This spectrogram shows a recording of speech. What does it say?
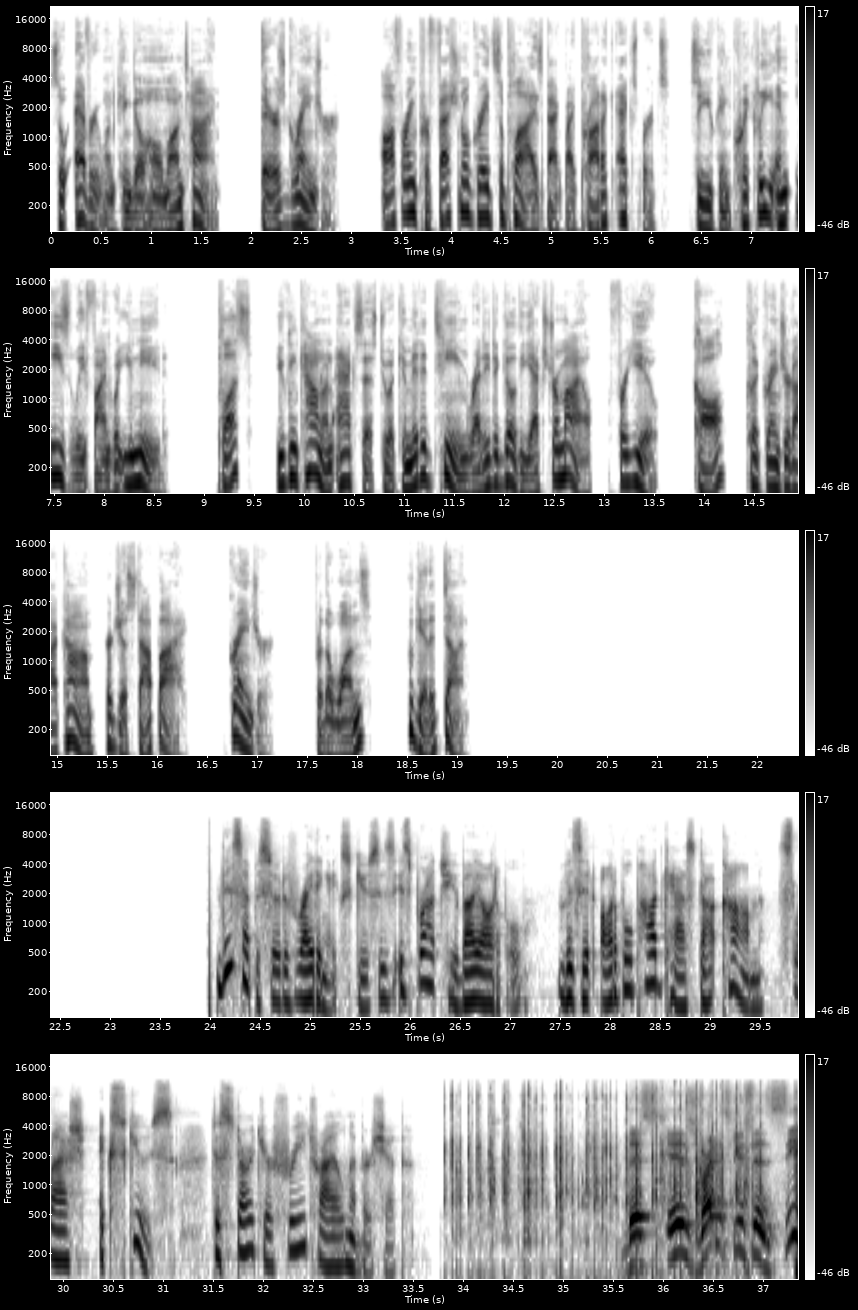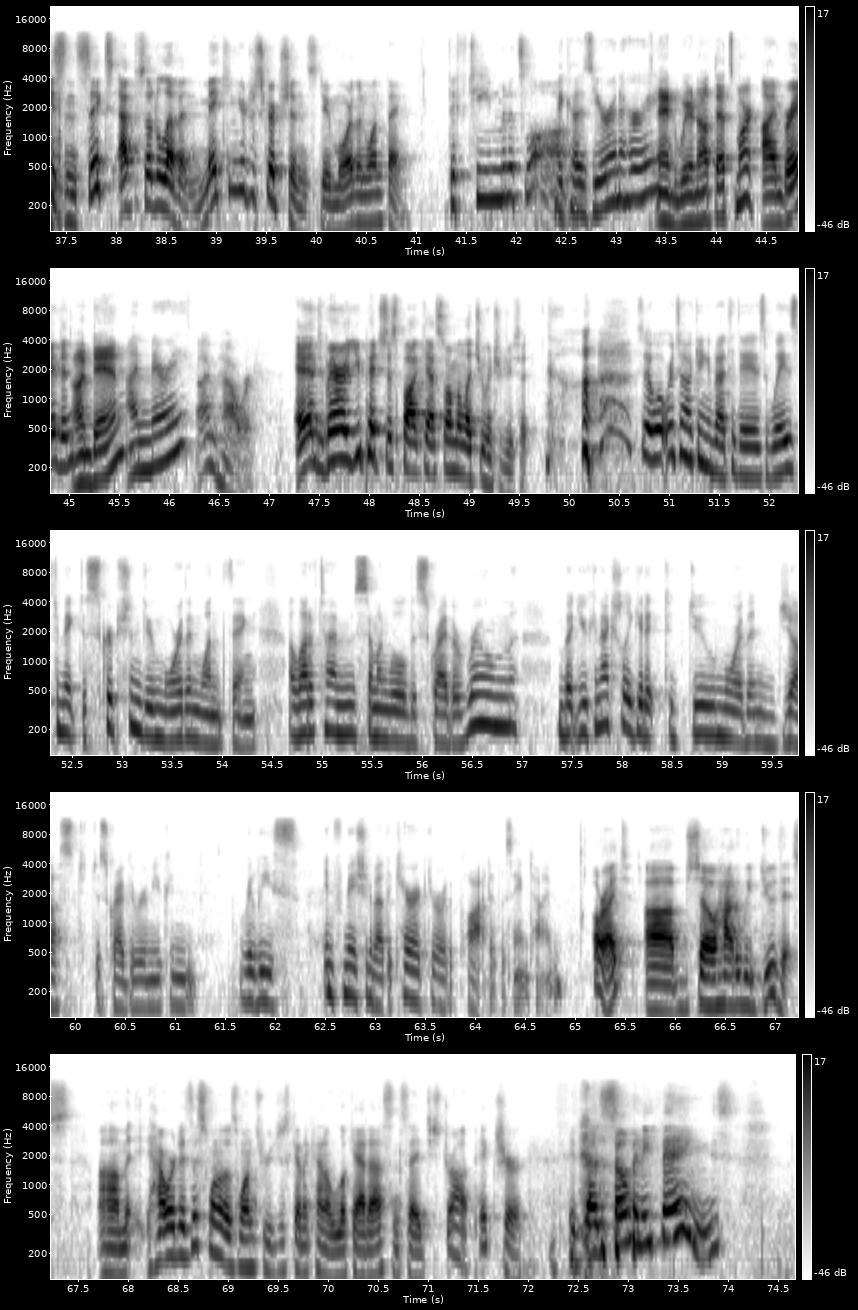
so everyone can go home on time, there's Grainger, offering professional grade supplies backed by product experts so you can quickly and easily find what you need. Plus, you can count on access to a committed team ready to go the extra mile for you. Call, clickgrainger.com, or just stop by. Grainger, for the ones who get it done. This episode of Writing Excuses is brought to you by Audible. Visit audiblepodcast.com slash excuse to start your free trial membership. This is Writing Excuses, Season 6, Episode 11 Making Your Descriptions Do More Than One Thing. 15 minutes long. Because you're in a hurry. And we're not that smart. I'm Brandon. I'm Dan. I'm Mary. I'm Howard. And Mary, you pitched this podcast, so I'm going to let you introduce it. So, what we're talking about today is ways to make description do more than one thing. A lot of times, someone will describe a room, but you can actually get it to do more than just describe the room. You can release information about the character or the plot at the same time. All right. Uh, so, how do we do this? Um, Howard, is this one of those ones where you're just going to kind of look at us and say, just draw a picture? It does so many things.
